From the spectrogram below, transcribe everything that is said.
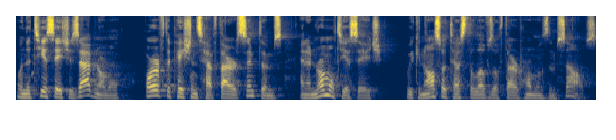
When the TSH is abnormal, or if the patients have thyroid symptoms and a normal TSH, we can also test the levels of thyroid hormones themselves.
